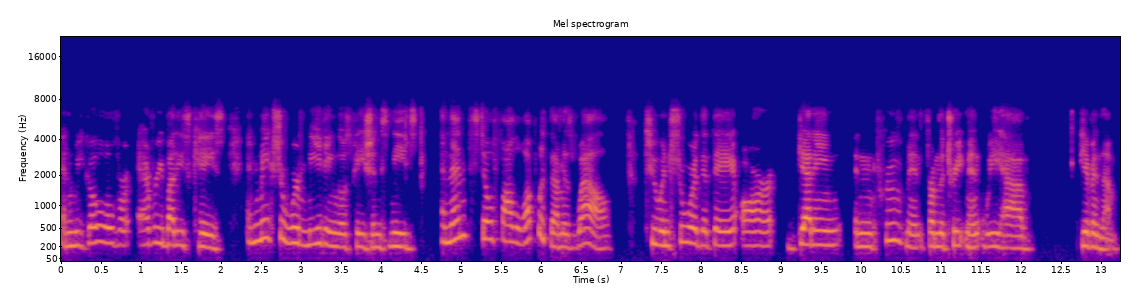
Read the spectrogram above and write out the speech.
and we go over everybody's case and make sure we're meeting those patients' needs and then still follow up with them as well to ensure that they are getting an improvement from the treatment we have given them.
